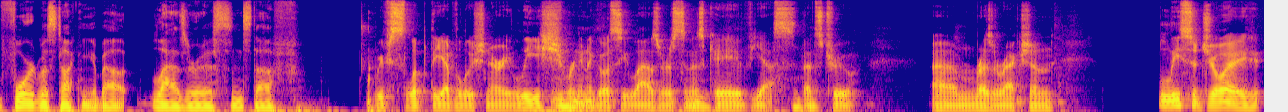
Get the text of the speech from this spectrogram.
Ford was talking about Lazarus and stuff. We've slipped the evolutionary leash. We're going to go see Lazarus in his mm-hmm. cave. Yes, mm-hmm. that's true. Um, resurrection. Lisa Joy,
